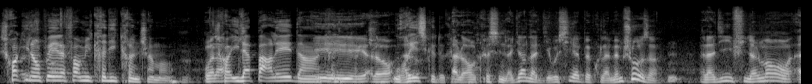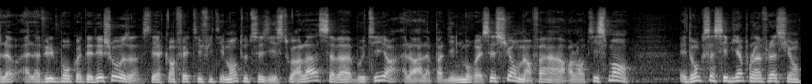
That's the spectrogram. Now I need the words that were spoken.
Je crois qu'il a employé la formule crédit crunch un moment. Voilà. Je crois, il a parlé d'un ou risque de crédit Alors Christine Lagarde a dit aussi à peu près la même chose. Hmm. Elle a dit finalement, elle a, elle a vu le bon côté des choses. C'est-à-dire qu'en fait, effectivement, toutes ces histoires-là, ça va aboutir, alors elle n'a pas dit le mot récession, mais enfin un ralentissement. Et donc ça, c'est bien pour l'inflation.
